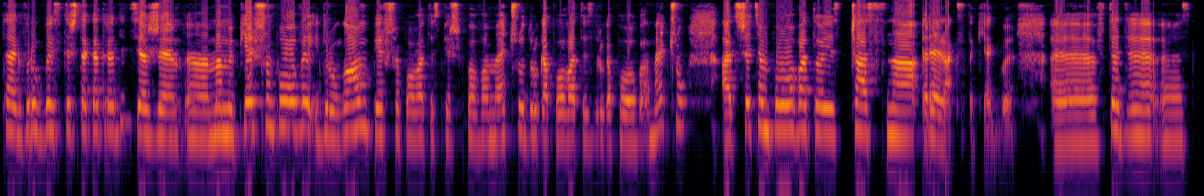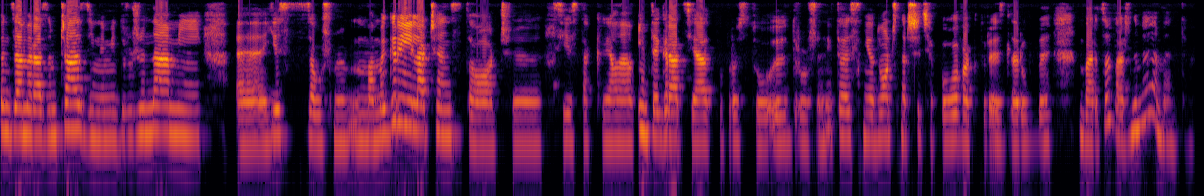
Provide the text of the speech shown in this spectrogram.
Tak, w rugby jest też taka tradycja, że e, mamy pierwszą połowę i drugą. Pierwsza połowa to jest pierwsza połowa meczu, druga połowa to jest druga połowa meczu, a trzecia połowa to jest czas na relaks, tak jakby. E, wtedy e, spędzamy razem czas z innymi drużynami, jest, załóżmy, mamy grilla często, czy jest taka integracja po prostu drużyn i to jest nieodłączna trzecia połowa, która jest dla rugby bardzo ważnym elementem.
